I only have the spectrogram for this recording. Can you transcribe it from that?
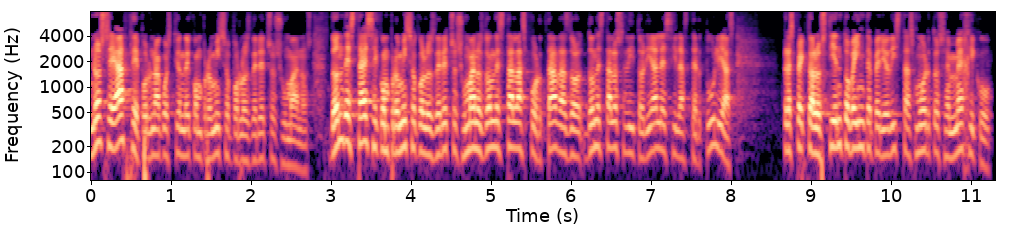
no se hace por una cuestión de compromiso por los derechos humanos. ¿Dónde está ese compromiso con los derechos humanos? ¿Dónde están las portadas? ¿Dónde están los editoriales y las tertulias respecto a los 120 periodistas muertos en México?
